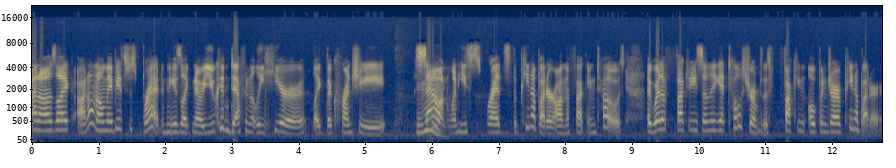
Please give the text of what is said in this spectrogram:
And I was like, "I don't know. Maybe it's just bread." And he's like, "No, you can definitely hear like the crunchy sound when he spreads the peanut butter on the fucking toast. Like, where the fuck did he suddenly get toast from for this fucking open jar of peanut butter?"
